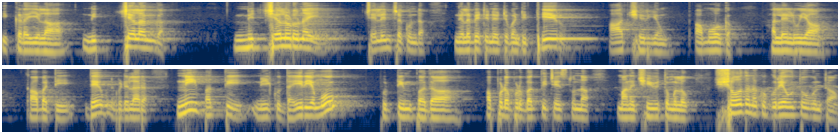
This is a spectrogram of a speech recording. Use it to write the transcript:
ఇక్కడ ఇలా నిశ్చలంగా నిశ్చలుడునై చెలించకుండా నిలబెట్టినటువంటి తీరు ఆశ్చర్యం అమోఘం. హల్లెలూయా. కాబట్టి దేవుని బిడలారా నీ భక్తి నీకు ధైర్యము పుట్టింపదా. అప్పుడప్పుడు భక్తి చేస్తున్న మన జీవితంలో శోధనకు గురవుతూ ఉంటాం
